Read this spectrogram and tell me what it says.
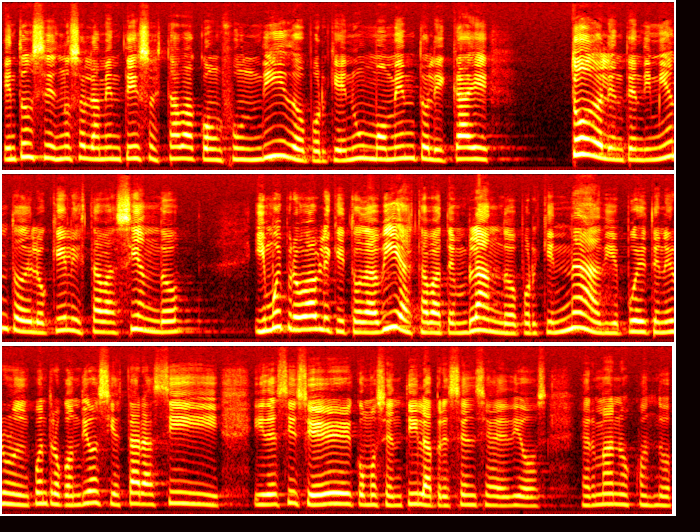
Entonces no solamente eso, estaba confundido porque en un momento le cae todo el entendimiento de lo que él estaba haciendo y muy probable que todavía estaba temblando, porque nadie puede tener un encuentro con Dios y estar así y decir, sí, cómo sentí la presencia de Dios. Hermanos, cuando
